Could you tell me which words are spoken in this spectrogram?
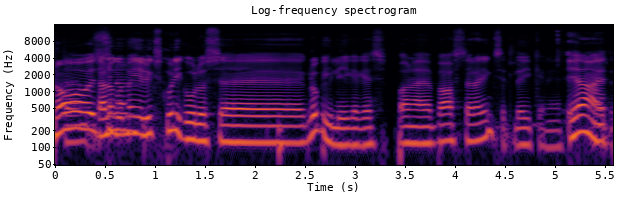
no ta, ta on nagu on... meil üks kurikuulus äh, klubiliige, kes paneb aastaringselt lõike, nii et jaa, et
